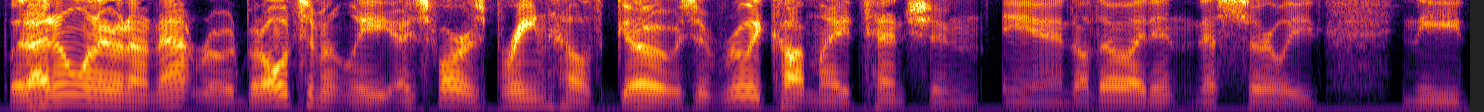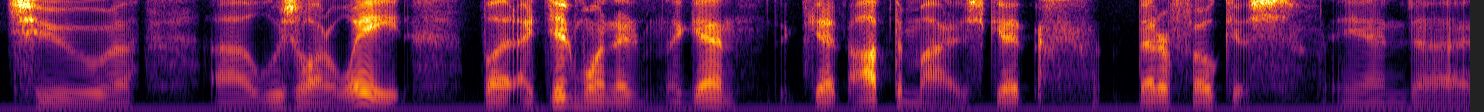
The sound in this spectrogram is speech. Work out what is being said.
but I don't want to go down that road. But ultimately, as far as brain health goes, it really caught my attention. And although I didn't necessarily need to uh, uh, lose a lot of weight, but I did want to again get optimized, get better focus, and uh,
